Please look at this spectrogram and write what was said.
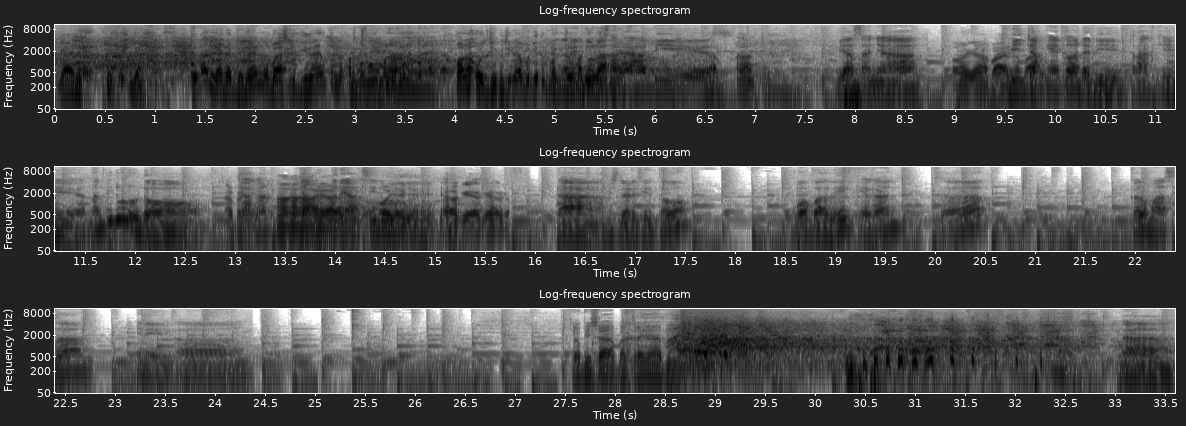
gak ada. Gak, kita nggak ada gunanya ngebahas beginian itu nggak percuma. Kalau ujung-ujungnya begitu percuma dulu dibahas. sampai habis Hah? biasanya Oh iya apa? bijaknya itu ada di terakhir nanti dulu dong Apa jangan Ah, jangan iya. bereaksi Oh dulu iya iya. iya. Oke oke oke. nah habis dari situ gua balik ya kan set ke masa ini eh, Gak bisa, baterainya habis. nah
